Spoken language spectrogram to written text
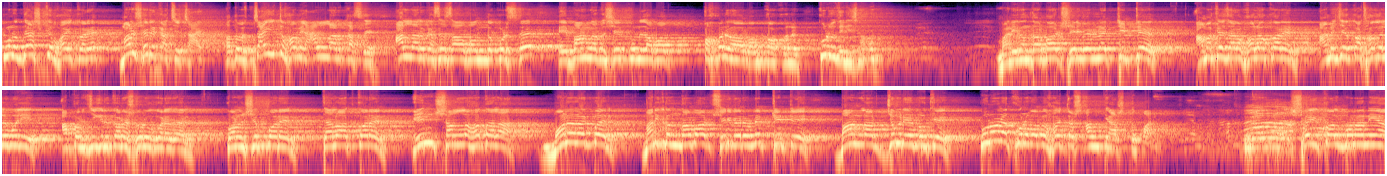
কোনো দেশকে ভয় করে, মানুষের কাছে চায়। অথবা চাইতে হবে আল্লাহর কাছে। আল্লাহর কাছে যাওয়া বন্ধ করছে, এই বাংলাদেশের কোনো অভাব কখনো অভাব কখনো কোনোদিনই যাবে মানিকন দরবার শরীফের নেতৃত্বে আমাকে যারা ভালো করেন, আমি যে কথাগুলো বলি, আপনার জিকির করা শুরু করে দেন। শিব পড়েন তেলাওয়াত করেন ইনশাল্লাহ তালা মনে রাখবেন মানিকন দরবার শরীফের নেতৃত্বে বাংলার জমিনের মুখে কোনো না কোনোভাবে হয়তো শান্তি আসতে পারে। সেই কল্পনা নিয়ে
